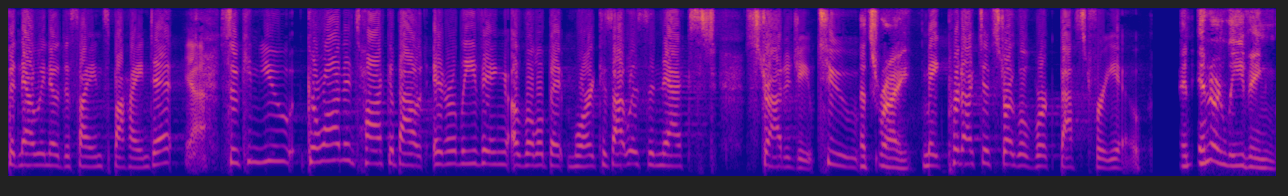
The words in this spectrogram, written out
but now we know the science behind it. Yeah. So can you go on and talk about interleaving a little bit more? Because that was the next strategy to That's right. make productive struggle work best for you. And interleaving,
